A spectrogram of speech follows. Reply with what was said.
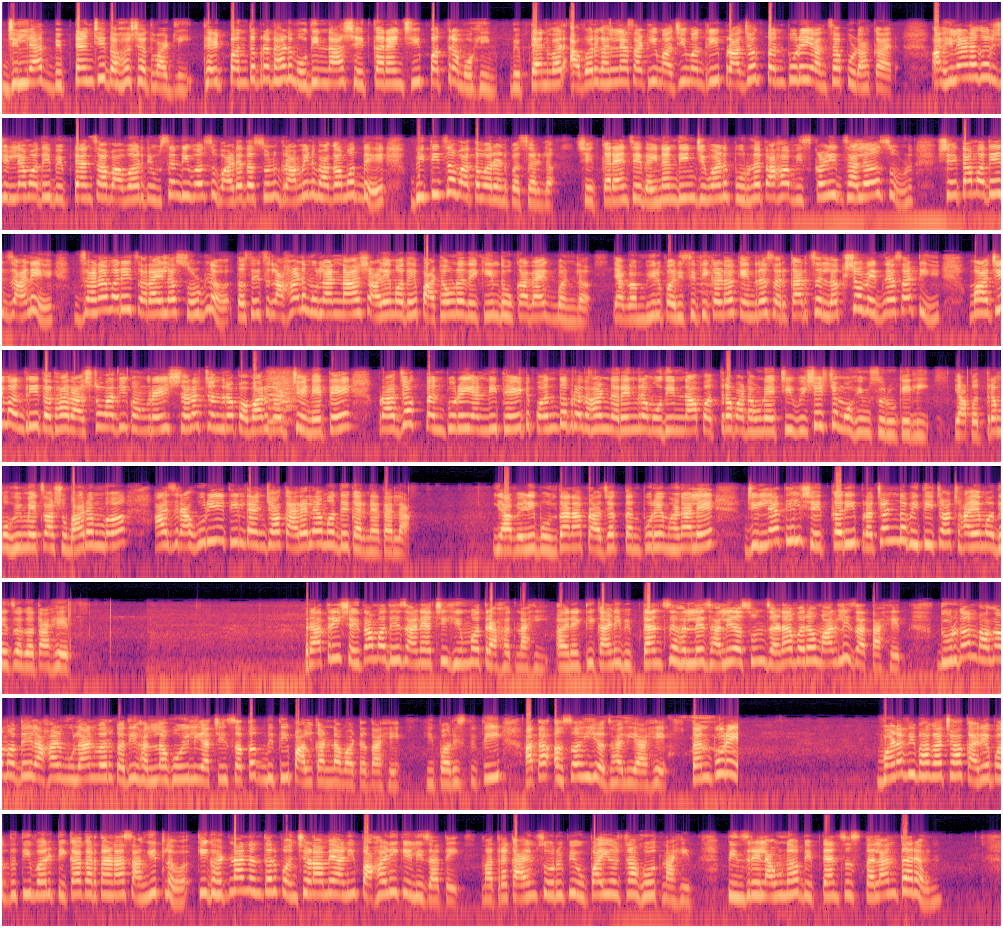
जिल्ह्यात बिबट्यांची दहशत वाढली. थेट पंतप्रधान मोदींना शेतकऱ्यांची पत्र मोहीम बिबट्यांवर आवर घालण्यासाठी माजी मंत्री प्राजक्त तनपुरे यांचा पुढाकार. अहिल्यानगर जिल्ह्यामध्ये बिबट्यांचा वावर दिवसेंदिवस वाढत असून ग्रामीण भागामध्ये भीतीचं वातावरण पसरलं. शेतकऱ्यांचे दैनंदिन जीवन पूर्णतः विस्कळीत झालं असून शेतामध्ये जाणे जनावरे चरायला सोडणं तसेच लहान मुलांना शाळेमध्ये पाठवणं देखील धोकादायक बनलं. या गंभीर परिस्थितीकडे केंद्र सरकारचं लक्ष वेधण्यासाठी माजी मंत्री तथा राष्ट्रवादी काँग्रेस शरदचंद्र पवार गटचे नेते प्राजक्त तनपुरे यांनी थेट पंतप्रधान नरेंद्र मोदींना पत्र पाठवण्याची विशेष मोहीम सुरू केली. या पत्र मोहिमेचा शुभारंभ आज राहुरी येथील त्यांच्या कार्यालयामध्ये करण्यात आला. यावेळी बोलताना प्राजक्त तनपुरे म्हणाले जिल्ह्यातील शेतकरी प्रचंड भीतीच्या छायेमध्ये जगत आहेत. रात्री शेतामध्ये जाण्याची हिंमत राहत नाही. अनेक ठिकाणी बिबट्यांचे हल्ले झाले असून जनावरं मारली जात आहेत. दुर्गम भागामध्ये लहान मुलांवर कधी हल्ला होईल याची सतत भीती पालकांना वाटत आहे. ही परिस्थिती आता असह्य झाली आहे. तनपुरे वन विभागाच्या कार्यपद्धतीवर टीका करताना सांगितलं की घटनानंतर पंचनामे आणि पाहणी केली जाते. मात्र कायमस्वरूपी उपाययोजना होत नाहीत. पिंजरे लावणं बिबट्यांचं स्थलांतरण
